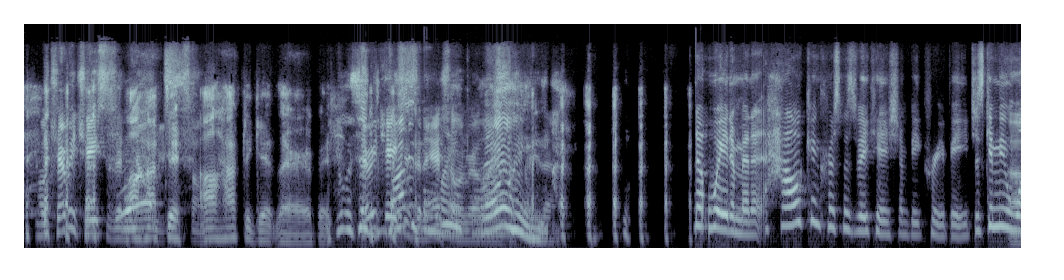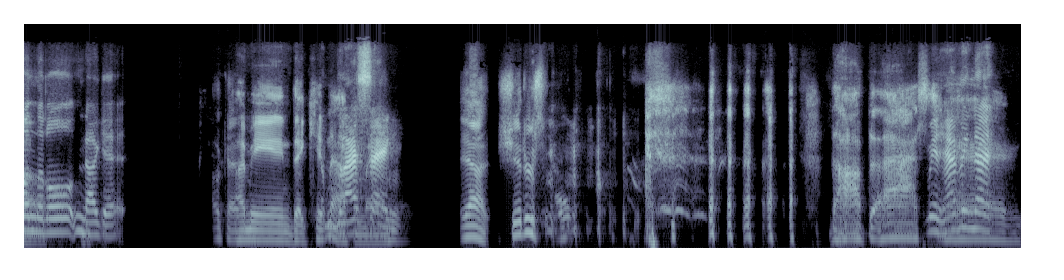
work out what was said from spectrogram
Well, Chevy Chase is an I'll have to. awesome. I'll have to get there. But Chevy Chase is an Bible asshole in real life. No, wait a minute. How can Christmas Vacation be creepy? Just give me one Oh. little nugget. Okay. I mean, they The kidnapped him. blessing. yeah, shitter's full. The blast. I mean, having that-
